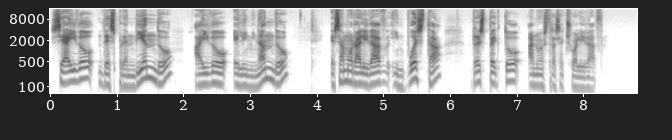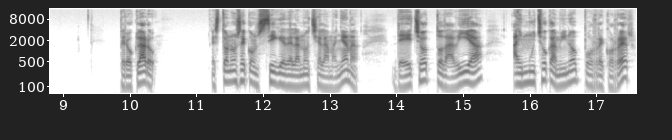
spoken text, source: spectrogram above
se ha ido desprendiendo, ha ido eliminando esa moralidad impuesta respecto a nuestra sexualidad. Pero claro, esto no se consigue de la noche a la mañana. De hecho, todavía hay mucho camino por recorrer.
